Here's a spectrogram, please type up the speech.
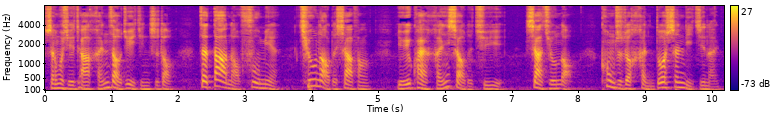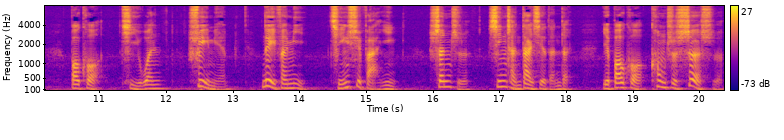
生物学家很早就已经知道。在大脑腹面丘脑的下方，有一块很小的区域——下丘脑，控制着很多生理机能，包括体温、睡眠、内分泌、情绪反应、生殖、新陈代谢等等，也包括控制摄食。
